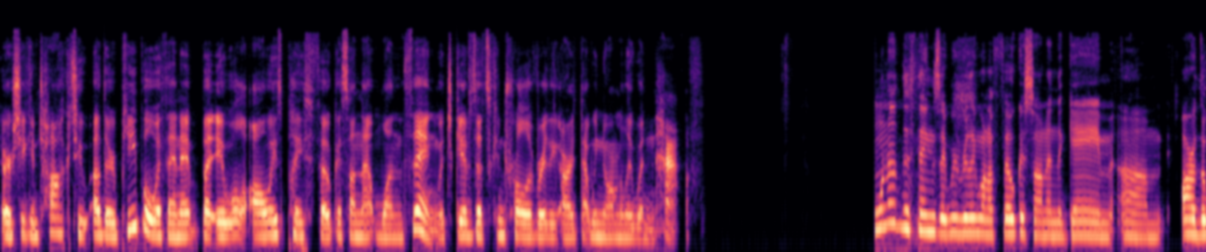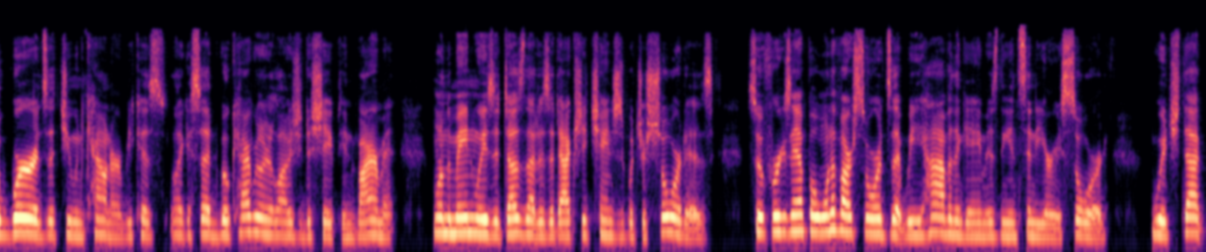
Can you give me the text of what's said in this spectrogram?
or she can talk to other people within it, but it will always place focus on that one thing, which gives us control over the art that we normally wouldn't have. One of the things that we really want to focus on in the game um, are the words that you encounter because, like I said, vocabulary allows you to shape the environment. One of the main ways it does that is it actually changes what your sword is. So, for example, one of our swords that we have in the game is the incendiary sword, which that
